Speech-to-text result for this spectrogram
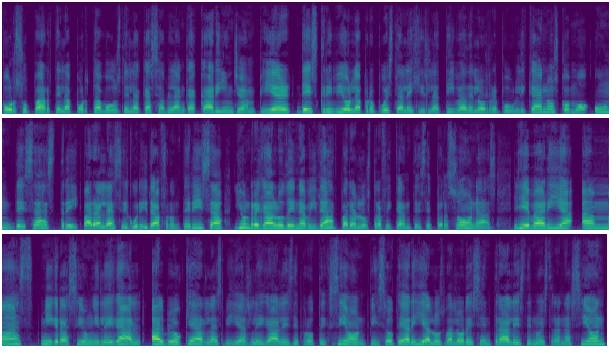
Por su parte, la portavoz de la Casa Blanca, Karine Jean-Pierre, describió la propuesta legislativa de los republicanos como un desastre para la seguridad fronteriza y un regalo de Navidad para los traficantes de personas. Llevaría a más migración ilegal. Al bloquear las vías legales de protección, pisotearía los valores centrales de nuestra nación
